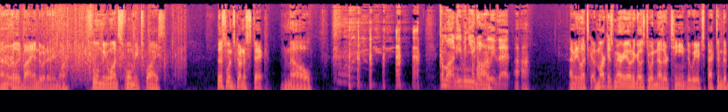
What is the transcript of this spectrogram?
I don't really buy into it anymore. Fool me once, fool me twice. This one's going to stick. No. Come on, even you Come don't on. believe that. Uh-uh. I mean, let's go. Marcus Mariota goes to another team. Do we expect him to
